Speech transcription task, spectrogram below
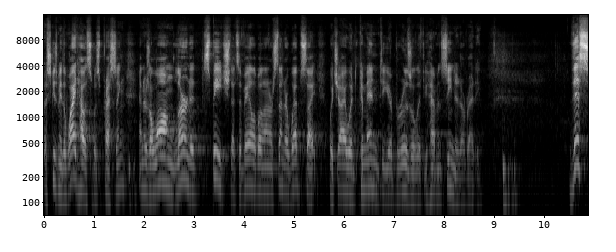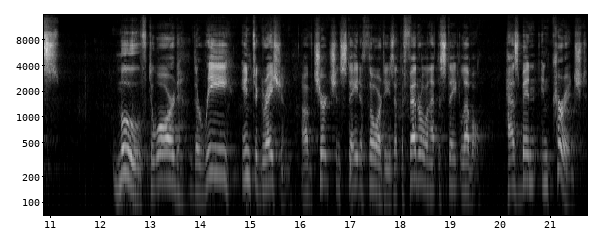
excuse me, the White House was pressing, and there's a long learned speech that's available on our center website, which I would commend to your perusal if you haven't seen it already. This move toward the reintegration of church and state authorities at the federal and at the state level has been encouraged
